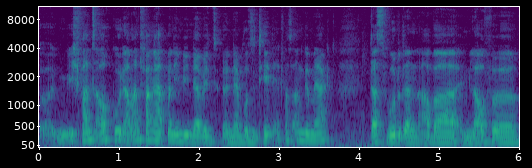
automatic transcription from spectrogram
äh, ich fand es auch gut. Am Anfang hat man ihm die Nervosität etwas angemerkt. Das wurde dann aber im Laufe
